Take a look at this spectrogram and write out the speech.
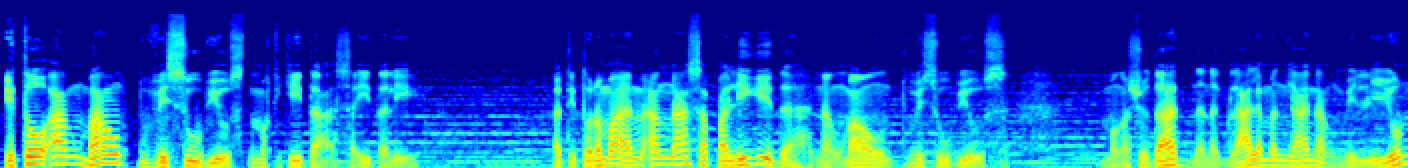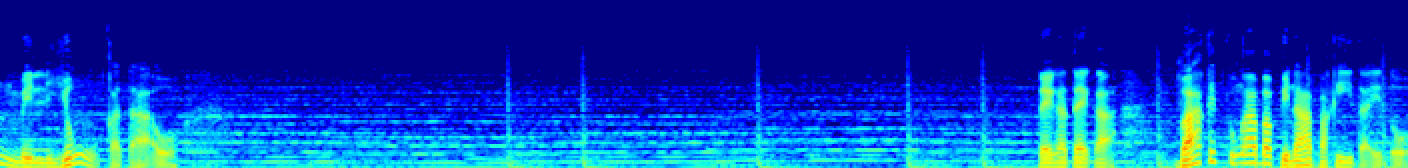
Ito ang Mount Vesuvius na makikita sa Italy. At ito naman ang nasa paligid ng Mount Vesuvius. Mga syudad na naglalaman nga ng milyon-milyong katao. Teka, teka, bakit ko nga ba pinapakita ito?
